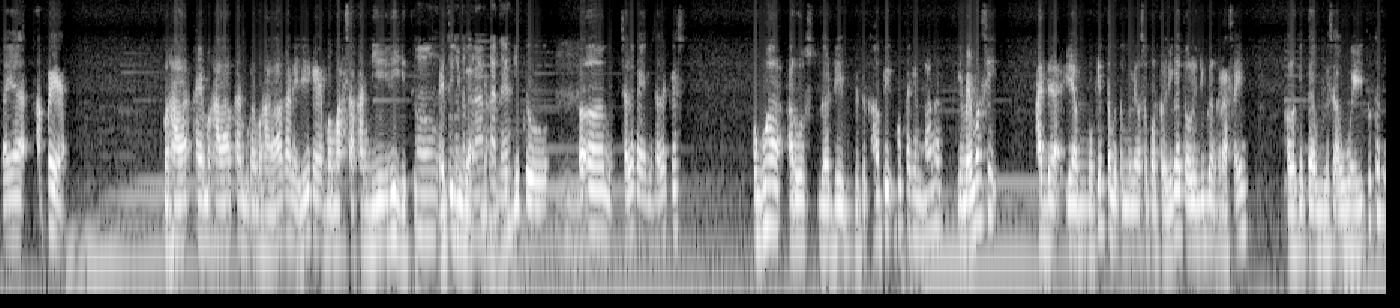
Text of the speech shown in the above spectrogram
kayak apa ya? Menghal kayak menghalalkan bukan menghalalkan ya jadi kayak memaksakan diri gitu Oh, nah, itu juga berangkat ya? gitu Mm. Heeh, misalnya kayak misalnya guys oh gue harus gade BPKB gue pengen banget ya memang sih ada ya mungkin teman-teman yang supporter juga atau lu juga ngerasain kalau kita berusaha away itu kan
